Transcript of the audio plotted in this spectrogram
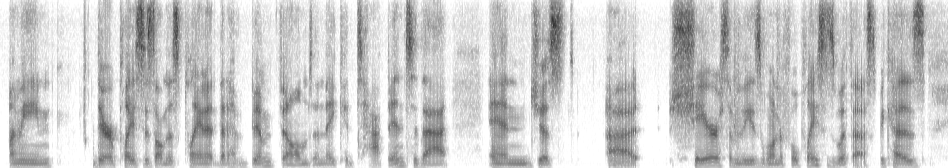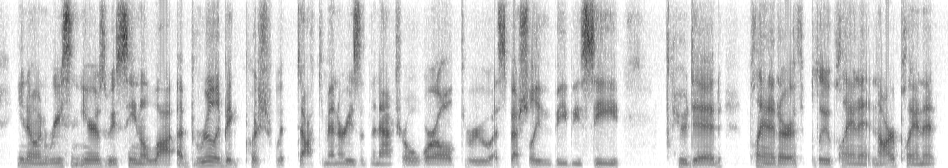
i mean there are places on this planet that have been filmed and they could tap into that and just uh, share some of these wonderful places with us. Because you know in recent years we've seen a lot a really big push with documentaries of the natural world through especially the BBC who did Planet Earth, Blue Planet and Our Planet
